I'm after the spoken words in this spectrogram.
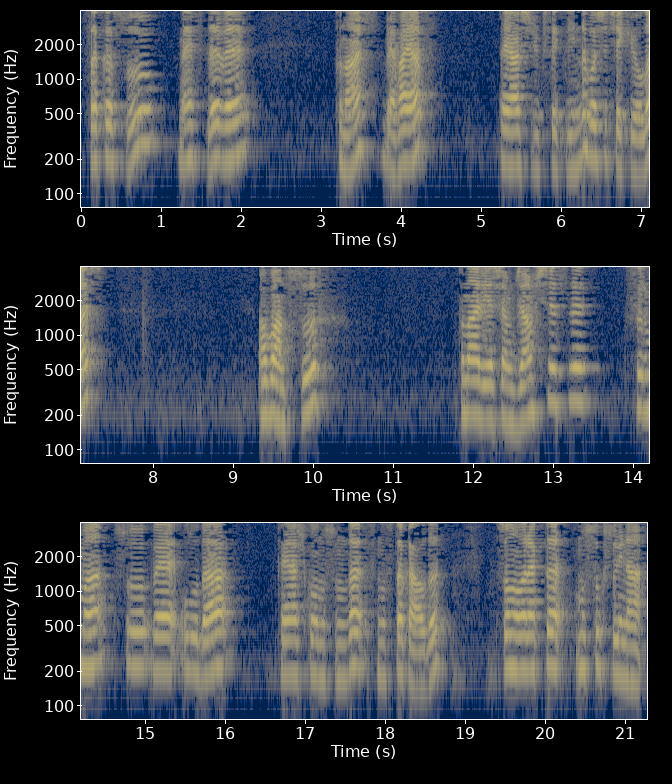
saka su, Nesle ve Pınar ve Hayat pH yüksekliğinde başı çekiyorlar. Abant su, Pınar Yaşam cam şişesi, Sırma su ve Uludağ pH konusunda sınıfta kaldı. Son olarak da musluk suyuna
